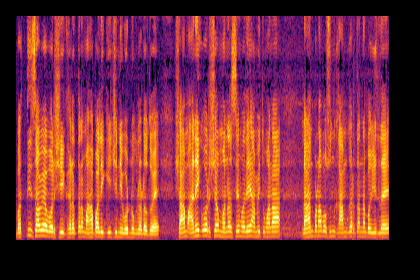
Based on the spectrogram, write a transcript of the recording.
बत्तीसाव्या वर्षी खरं तर महापालिकेची निवडणूक लढवतोय. श्याम अनेक वर्ष मनसेमध्ये आम्ही तुम्हाला लहानपणापासून काम करताना बघितलं आहे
